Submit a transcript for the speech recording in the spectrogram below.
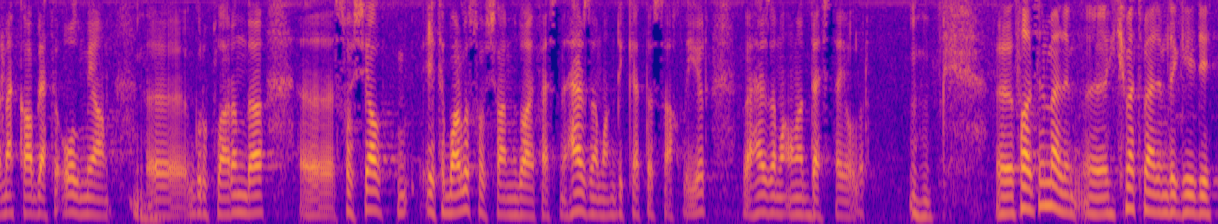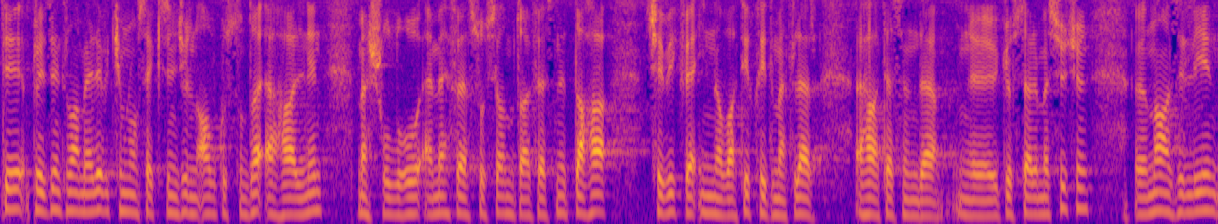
əmək qabiliyyəti olmayan ə, qrupların da ə, sosial etibarlı sosial müdafiəsini hər zaman diqqətdə saxlayır və hər zaman ona dəstək olur. Hı -hı. Fazil müəllim, Hikmət müəllim də qeyd etdi. Prezident İlham Əliyev 2018-ci ilin avqustunda əhalinin məşğulluğu, əmək və sosial müdafiəsini daha çevik və innovativ xidmətlər əhatəsində göstərilməsi üçün Nazirliyin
